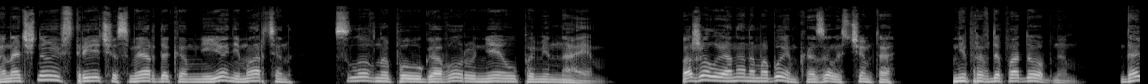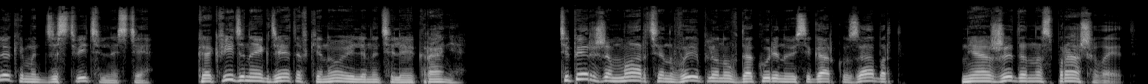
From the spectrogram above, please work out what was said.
О ночной встрече с Мердоком ни я, ни Мартин словно по уговору не упоминаем. Пожалуй, она нам обоим казалась чем-то неправдоподобным, далеким от действительности, как виденное где-то в кино или на телеэкране. Теперь же Мартин, выплюнув докуренную сигарку за борт, неожиданно спрашивает.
